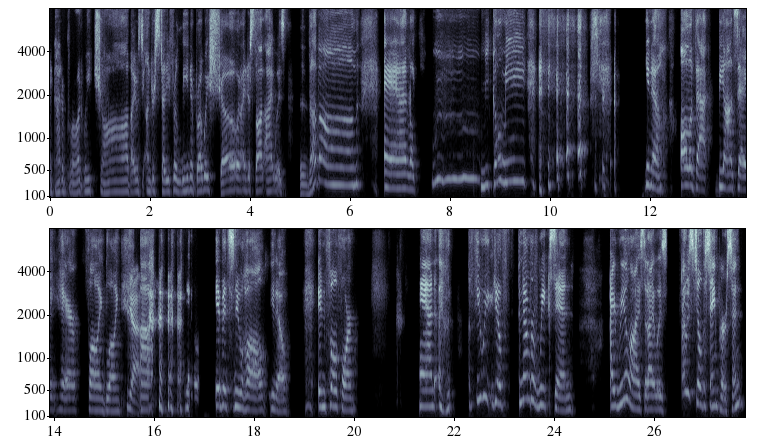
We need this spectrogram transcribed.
I got a Broadway job. I was the understudy for lead in a Broadway show, and I just thought I was the bomb, and like woo, me go me. you know, all of that Beyonce hair flowing, blowing. Yeah. uh, you know, Ibbits Newhall, you know, in full form. And a few weeks, you know, a number of weeks in, I realized that I was I was still the same person.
